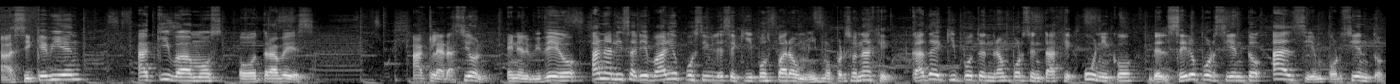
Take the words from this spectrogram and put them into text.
Así que bien, aquí vamos otra vez. Aclaración, en el video analizaré varios posibles equipos para un mismo personaje. Cada equipo tendrá un porcentaje único del 0% al 100%.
